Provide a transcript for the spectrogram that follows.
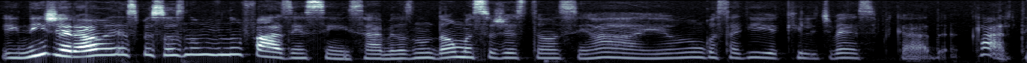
e em geral as pessoas não, não fazem assim, sabe? Elas não dão uma sugestão assim, ah, eu não gostaria que ele tivesse ficado. Claro, tem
